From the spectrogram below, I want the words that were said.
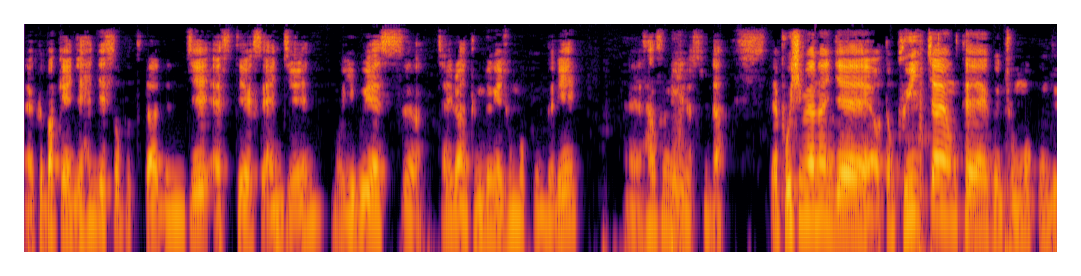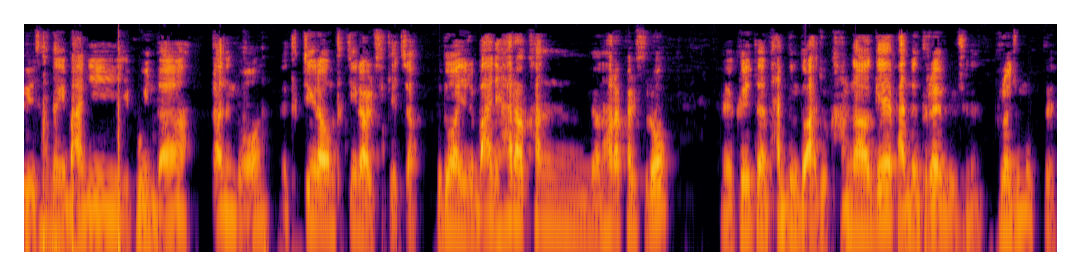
네, 그 밖에 이제 핸디소프트라든지 SDX 엔진, 뭐 EVS, 자, 이러한 등등의 종목군들이 네, 상승률이 좋습니다. 네, 보시면은 이제 어떤 V자 형태의 그 종목군들이 상당히 많이 보인다라는 거, 네, 특징이라고 하면 특징이라고 할 수 있겠죠. 그동안이 좀 많이 하락하면 하락할수록 네, 그에 따른 반등도 아주 강하게 반등 드라이브를 주는 그런 종목들.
